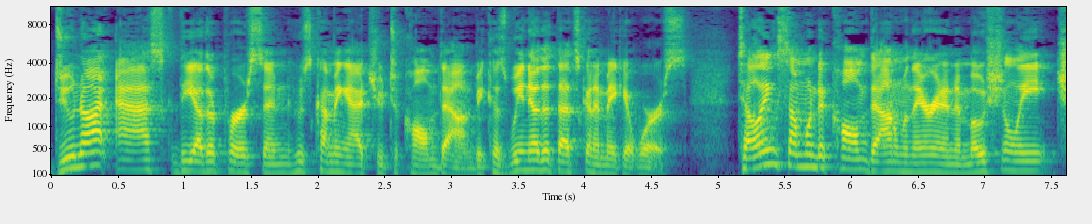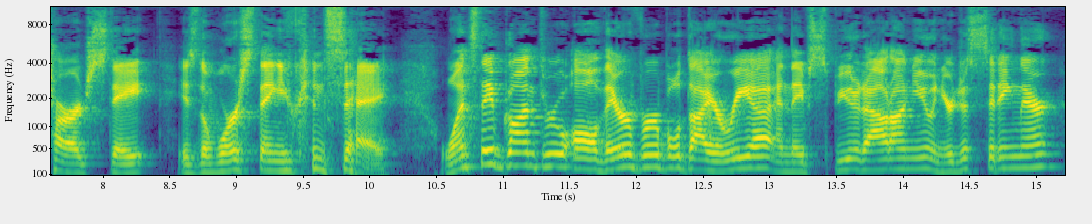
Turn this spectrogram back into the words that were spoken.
Do not ask the other person who's coming at you to calm down because we know that that's going to make it worse. Telling someone to calm down when they're in an emotionally charged state is the worst thing you can say. Once they've gone through all their verbal diarrhea and they've spewed it out on you and you're just sitting there,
